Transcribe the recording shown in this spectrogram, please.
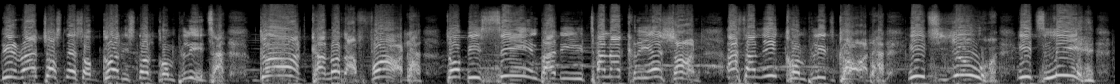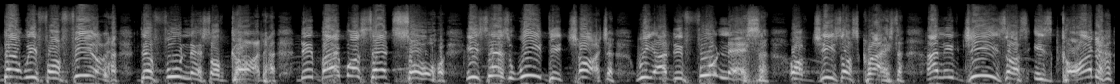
the righteousness of God is not complete. God cannot afford to be seen by the eternal creation as an incomplete God. It's you, it's me that we fulfill the fullness of God. The Bible said so. He says, We, the church, we are the fullness of Jesus Christ. And if Jesus is God,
